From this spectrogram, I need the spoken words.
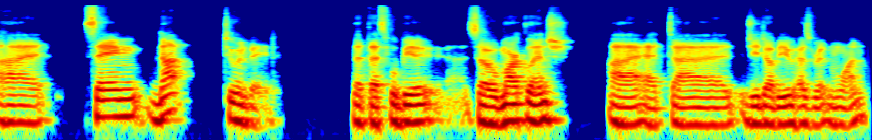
uh, saying not to invade that this will be so marc lynch uh, at uh, gw has written one.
